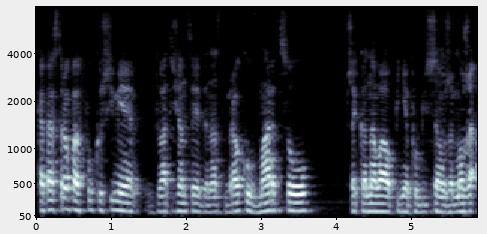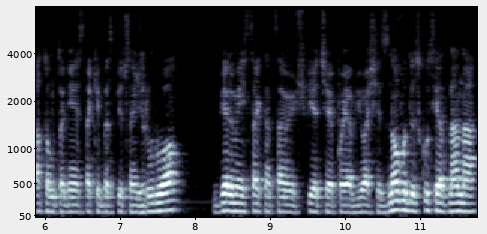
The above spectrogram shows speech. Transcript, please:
Katastrofa w Fukushimie w 2011 roku, w marcu, przekonała opinię publiczną, że może atom to nie jest takie bezpieczne źródło. W wielu miejscach na całym świecie pojawiła się znowu dyskusja znana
